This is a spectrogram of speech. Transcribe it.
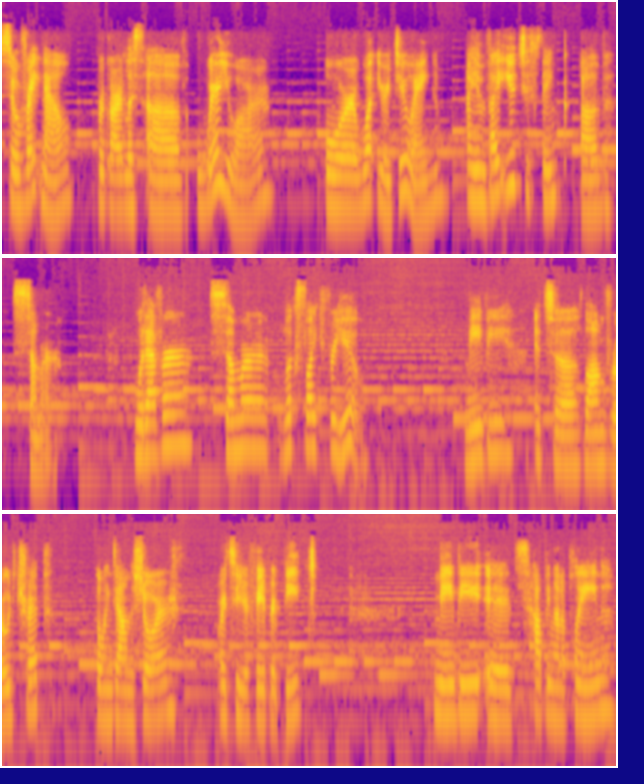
So, right now, regardless of where you are or what you're doing, I invite you to think of summer. Whatever summer looks like for you. Maybe it's a long road trip going down the shore or to your favorite beach. Maybe it's hopping on a plane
